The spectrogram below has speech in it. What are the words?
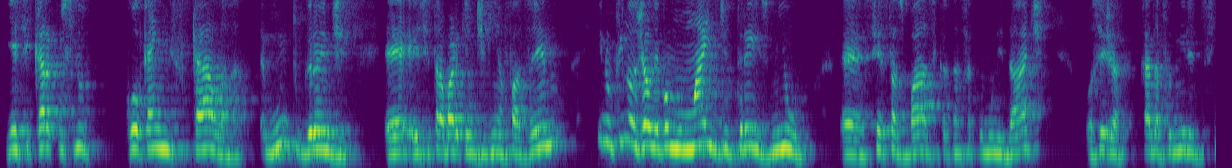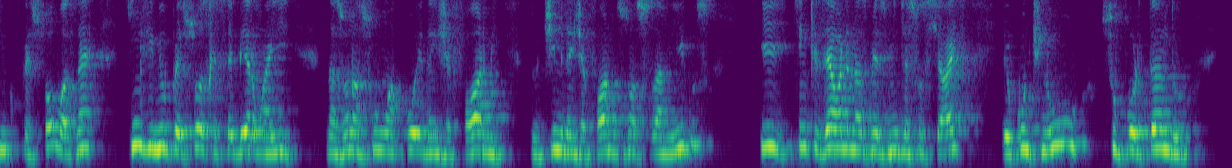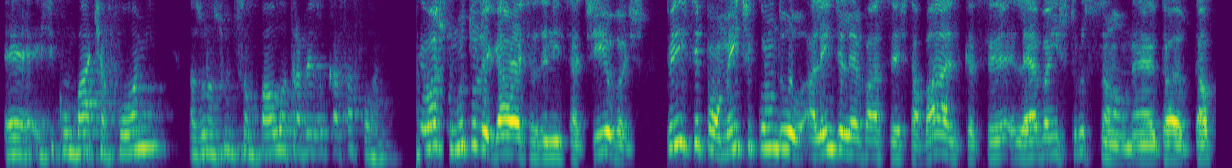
e esse cara conseguiu colocar em escala é muito grande é, esse trabalho que a gente vinha fazendo. E no fim, nós já levamos mais de 3 mil é, cestas básicas nessa comunidade, ou seja, cada família de cinco pessoas, né? 15 mil pessoas receberam aí na Zona Sul um apoio da Ingeform, do time da Ingeform, dos nossos amigos. E quem quiser, olha nas minhas mídias sociais, eu continuo suportando é, esse combate à fome na Zona Sul de São Paulo através do Caça Fome. Eu acho muito legal essas iniciativas, principalmente quando, além de levar a cesta básica, você leva a instrução, né? Tá, tá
